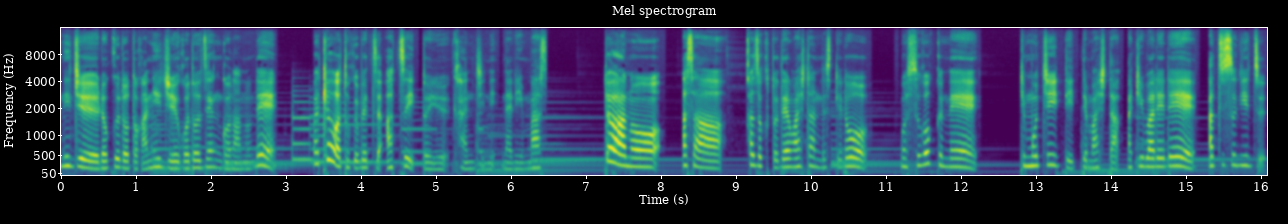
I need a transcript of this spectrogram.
26度とか25度前後なので、まあ、今日は特別暑いという感じになります。今日はあの朝家族と電話したんですけどもうすごくね気持ちいいって言ってました。秋晴れで暑すぎず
